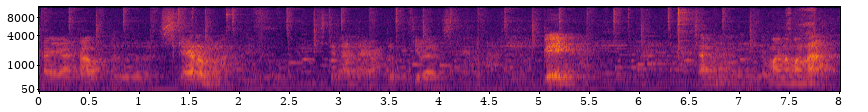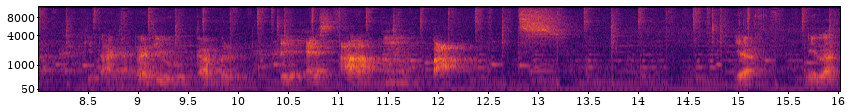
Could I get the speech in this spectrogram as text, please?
kayak kabel scarem lah itu istilahnya kabel kecilan scarem oke jangan ke mana-mana kita akan review kabel CSA 4 ya inilah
